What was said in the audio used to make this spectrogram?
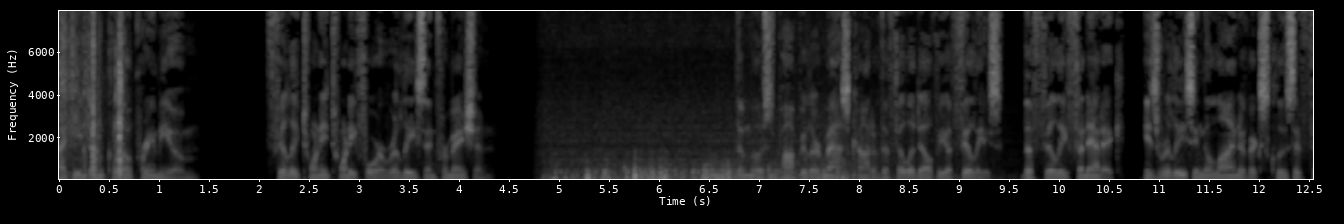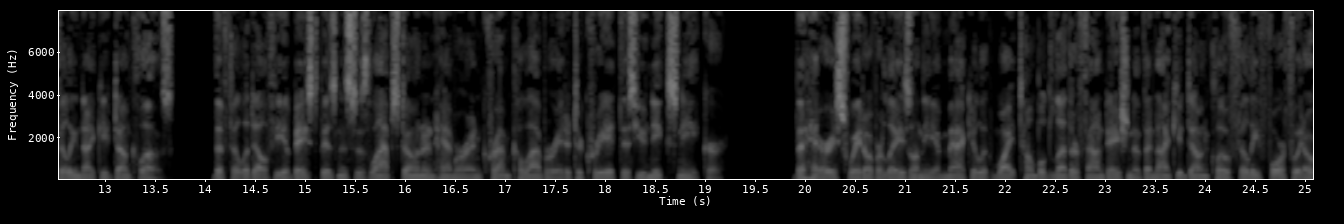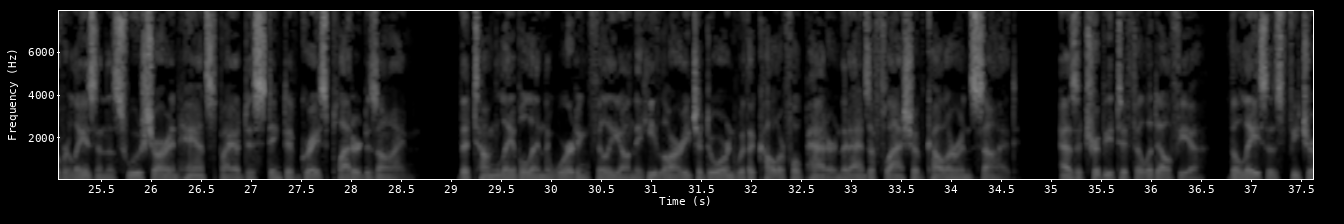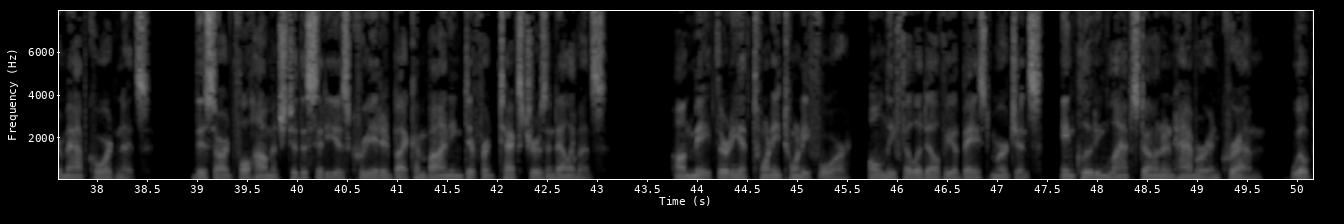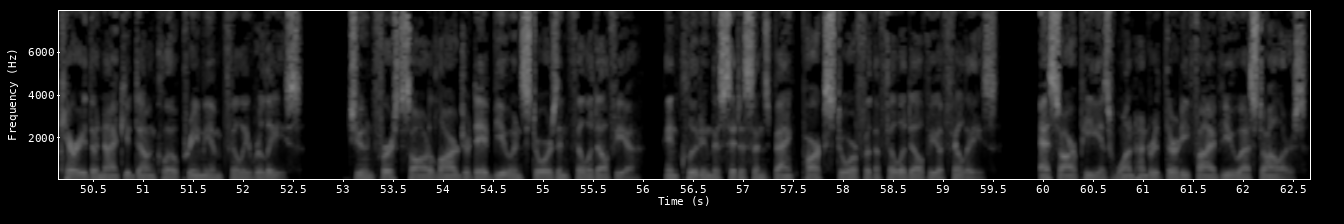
Nike Dunk Low Premium. Philly 2024 release information. The most popular mascot of the Philadelphia Phillies, the Phillie Phanatic, is releasing a line of exclusive Philly Nike Dunk Lows. The Philadelphia-based businesses Lapstone and Hammer and Creme collaborated to create this unique sneaker. The hairy suede overlays on the immaculate white tumbled leather foundation of the Nike Dunk Low Philly 4-foot overlays and the swoosh are enhanced by a distinctive gray splatter design. The tongue label and the wording Philly on the heel are each adorned with a colorful pattern that adds a flash of color inside. As a tribute to Philadelphia, the laces feature map coordinates. This artful homage to the city is created by combining different textures and elements. On May 30, 2024, only Philadelphia-based merchants, including Lapstone and Hammer and Creme, will carry the Nike Dunk Low Premium Philly release. June 1 saw a larger debut in stores in Philadelphia, including the Citizens Bank Park store for the Philadelphia Phillies. SRP is 135 US dollars.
